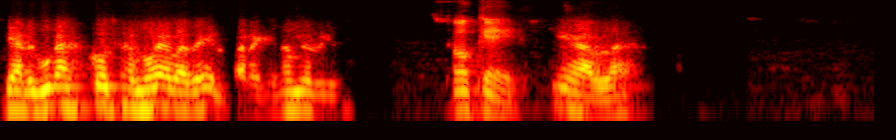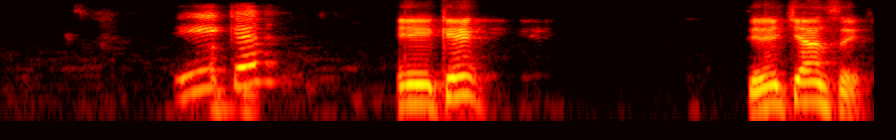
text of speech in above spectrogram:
de algunas cosas nuevas de él para que no me olvide. Ok. ¿Quién habla? ¿Ike? ¿Ike? Tiene chance.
